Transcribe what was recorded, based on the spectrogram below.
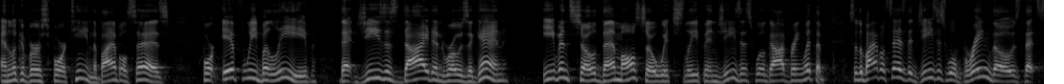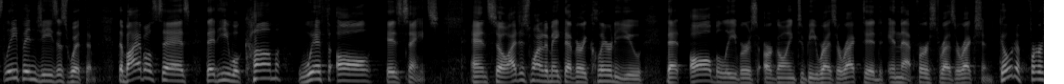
and look at verse 14. The Bible says, For if we believe that Jesus died and rose again, even so them also which sleep in Jesus will God bring with them. So the Bible says that Jesus will bring those that sleep in Jesus with him. The Bible says that he will come with all his saints. And so I just wanted to make that very clear to you that all believers are going to be resurrected in that first resurrection. Go to 1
